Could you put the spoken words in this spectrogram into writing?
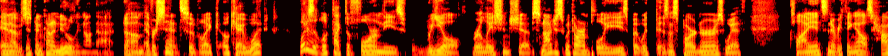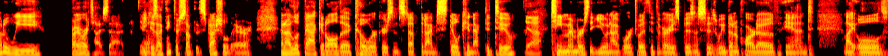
and I've just been kind of noodling on that um, ever since. Of like, okay, what what does it look like to form these real relationships, not just with our employees, but with business partners, with clients, and everything else? How do we prioritize that? Yeah. Because I think there's something special there. And I look back at all the coworkers and stuff that I'm still connected to Yeah. team members that you and I've worked with at the various businesses we've been a part of and my old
